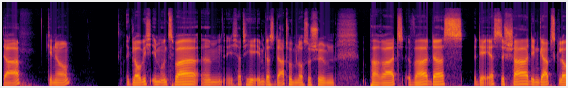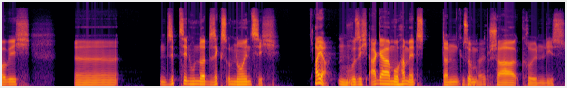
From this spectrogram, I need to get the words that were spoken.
da, genau. Glaube ich, im, und zwar, ähm, ich hatte hier eben das Datum noch so schön parat, war das der erste Schah, den gab es, glaube ich, äh, 1796. Ah ja. Mhm. Wo sich Aga Mohammed dann Gesundheit. zum Schah krönen ließ.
